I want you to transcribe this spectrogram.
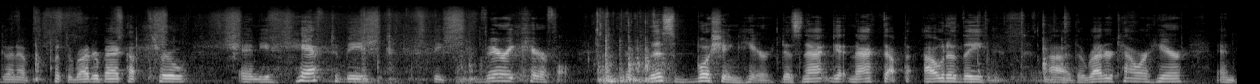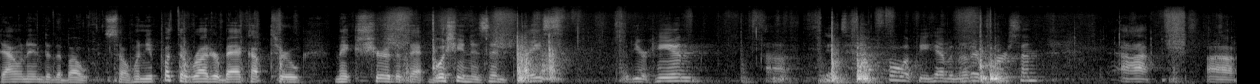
gonna put the rudder back up through, and you have to be, be very careful. that This bushing here does not get knocked up out of the, uh, the rudder tower here and down into the boat. So when you put the rudder back up through, make sure that that bushing is in place with your hand. Uh, It's helpful if you have another person uh, uh,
